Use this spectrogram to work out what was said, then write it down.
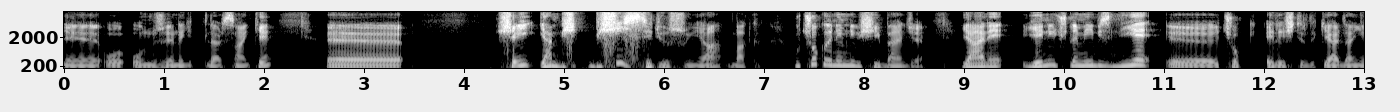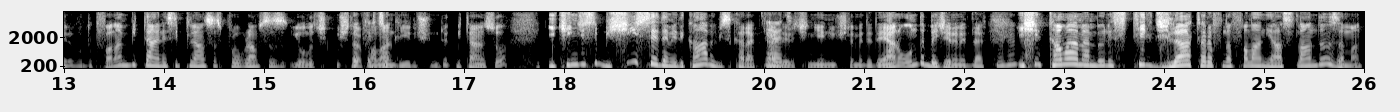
e, o, onun üzerine gittiler sanki. E, şey yani bir, bir şey hissediyorsun ya bak. Bu çok önemli bir şey bence. Yani yeni üçlemeyi biz niye e, çok eleştirdik yerden yere vurduk falan. Bir tanesi plansız programsız yola çıkmışlar Çok falan açık. diye düşündük. Bir tanesi o. İkincisi bir şey hissedemedik abi biz karakterler Evet. için yeni üçlemede de. Yani onu da beceremediler. İşin tamamen böyle stil cila tarafına falan yaslandığın zaman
